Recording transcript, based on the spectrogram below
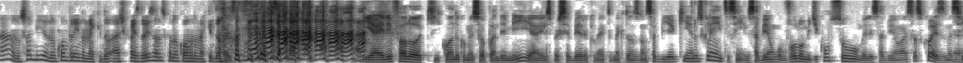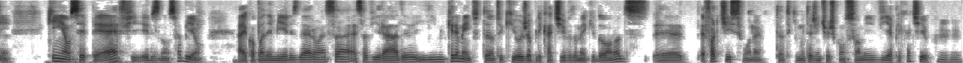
Ah, não sabia, não comprei no McDonald's. Acho que faz dois anos que eu não como no McDonald's. e aí ele falou que quando começou a pandemia, eles perceberam que o McDonald's não sabia quem eram os clientes. Assim, eles sabiam o volume de consumo, eles sabiam essas coisas, mas assim, quem é o CPF, eles não sabiam. Aí com a pandemia eles deram essa, essa virada e incremento. Tanto que hoje o aplicativo do McDonald's é, é fortíssimo, né? Tanto que muita gente hoje consome via aplicativo. Uhum.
